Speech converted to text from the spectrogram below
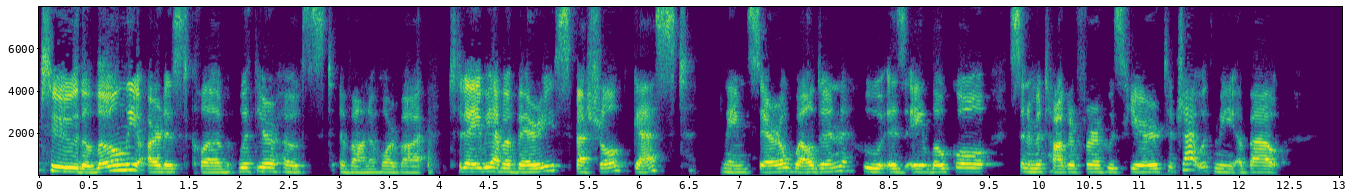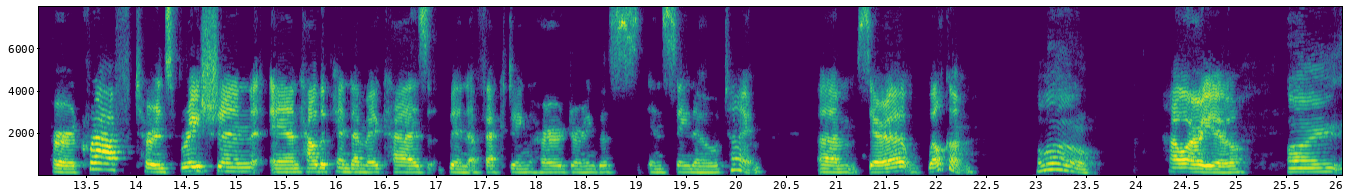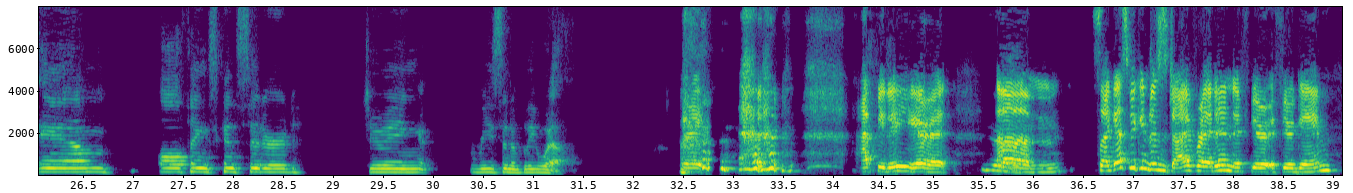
Welcome to the Lonely Artist Club with your host, Ivana Horvat. Today we have a very special guest named Sarah Weldon, who is a local cinematographer who's here to chat with me about her craft, her inspiration, and how the pandemic has been affecting her during this insano time. Um, Sarah, welcome. Hello. How are you? I am, all things considered, doing reasonably well. Right. Happy to hear it. Yeah, Um, so I guess we can just dive right in if you're if you're game.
